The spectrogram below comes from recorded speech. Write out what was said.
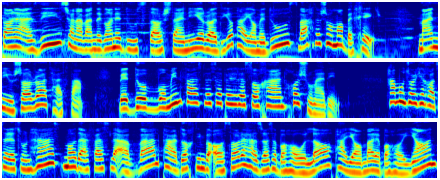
دوستان عزیز شنوندگان دوست داشتنی رادیو پیام دوست وقت شما بخیر. من نیوشا رات هستم. به دومین فصل سپهر سخن خوش اومدین. همونطور که خاطرتون هست ما در فصل اول پرداختیم به آثار حضرت بهاءالله پیامبر بهاییان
